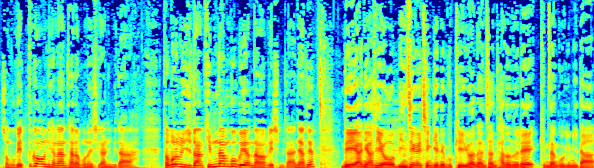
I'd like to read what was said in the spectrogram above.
전국의 뜨거운 현안 달아보는 시간입니다. 더불어민주당 김남국 의원 나와 계십니다. 안녕하세요. 네, 안녕하세요. 민생을 챙기는 국회의원 안산 단원을의 김남국입니다.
